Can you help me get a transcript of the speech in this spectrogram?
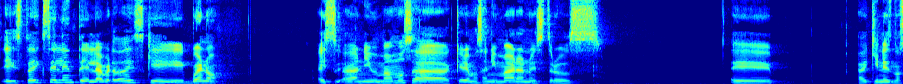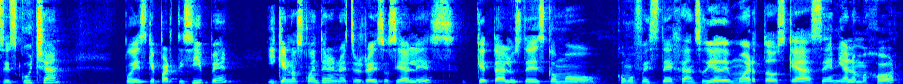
está excelente. La verdad es que, bueno, animamos a, queremos animar a nuestros, eh, a quienes nos escuchan, pues que participen y que nos cuenten en nuestras redes sociales qué tal ustedes cómo, cómo festejan su Día de Muertos, qué hacen y a lo mejor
